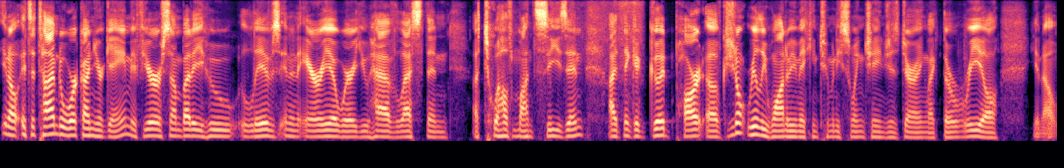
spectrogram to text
you know, it's a time to work on your game. If you're somebody who lives in an area where you have less than a 12 month season, I think a good part of because you don't really want to be making too many swing changes during like the real, you know,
